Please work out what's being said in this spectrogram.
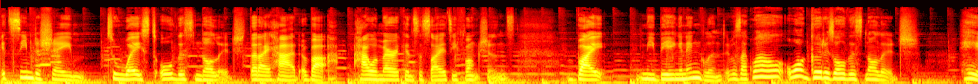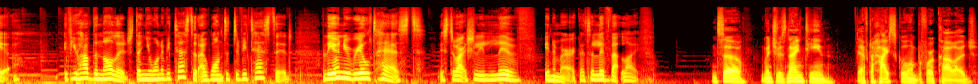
It seemed a shame to waste all this knowledge that I had about how American society functions by me being in England. It was like, well, what good is all this knowledge here? If you have the knowledge, then you want to be tested. I wanted to be tested. And the only real test is to actually live in America, to live that life. And so, when she was 19, after high school and before college,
